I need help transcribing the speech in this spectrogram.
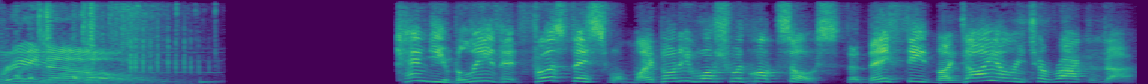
Reno! Can you believe it? First they swap my body wash with hot sauce, then they feed my diary to Ragnar.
